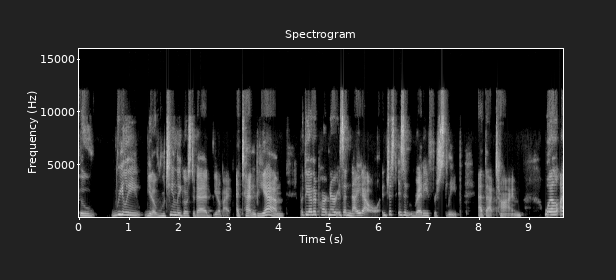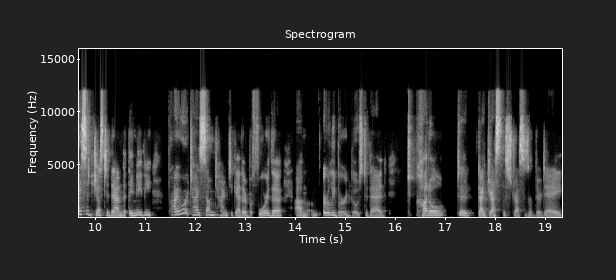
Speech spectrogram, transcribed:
who really, you know, routinely goes to bed, you know, by at 10 p.m., but the other partner is a night owl and just isn't ready for sleep at that time. Well, I suggest to them that they maybe prioritize some time together before the um, early bird goes to bed to cuddle, to digest the stresses of their day,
